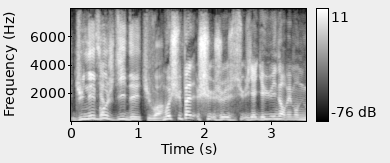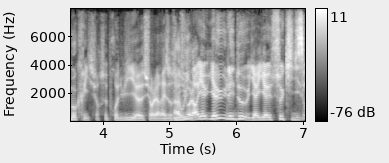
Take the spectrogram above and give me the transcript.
d'une ébauche d'idées, tu vois. Moi, je suis pas. Il y, a eu énormément de moqueries sur ce produit euh, sur les réseaux ah sociaux. Alors, il y, a eu les deux. Il y, a ceux qui disent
